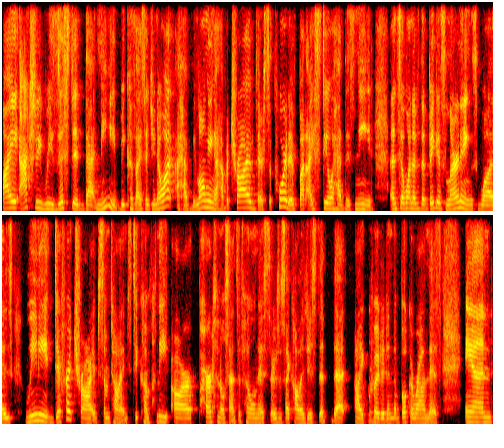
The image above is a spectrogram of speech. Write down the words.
I actually resisted that need because I said, you know what? I have belonging, I have a tribe, they're supportive, but I still had this need. And so one of the biggest learnings was we need different tribes sometimes to complete our personal sense of wholeness. There's a psychologist that that I right. quoted in the book around this. And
